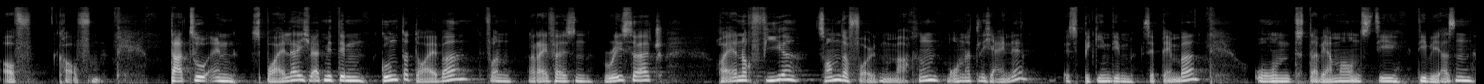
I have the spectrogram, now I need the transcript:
auf Kaufen. Dazu ein Spoiler. Ich werde mit dem Gunter Däuber von Raiffeisen Research heuer noch vier Sonderfolgen machen, monatlich eine. Es beginnt im September und da werden wir uns die diversen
